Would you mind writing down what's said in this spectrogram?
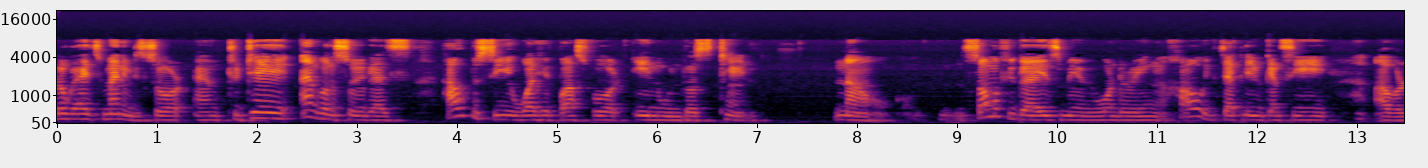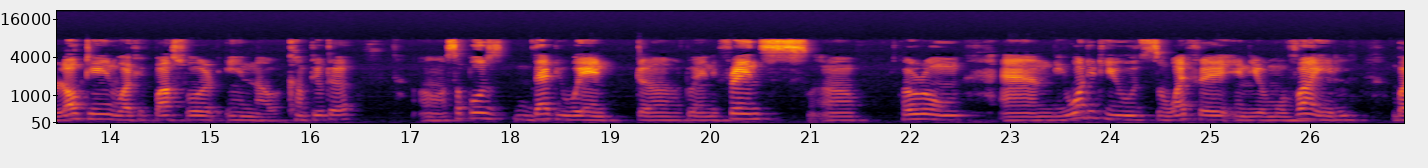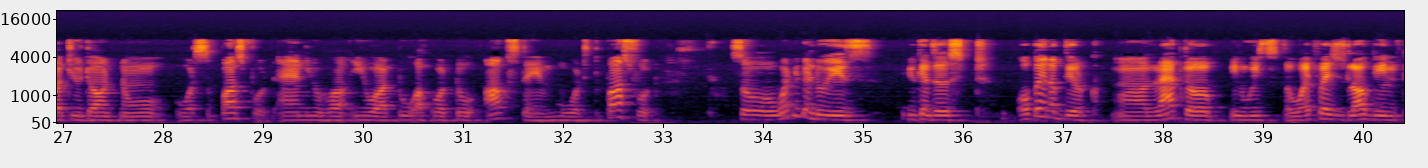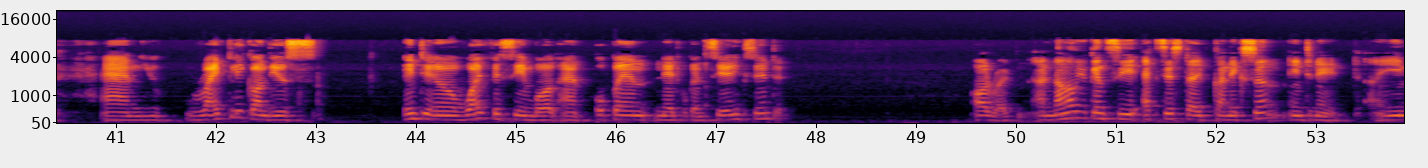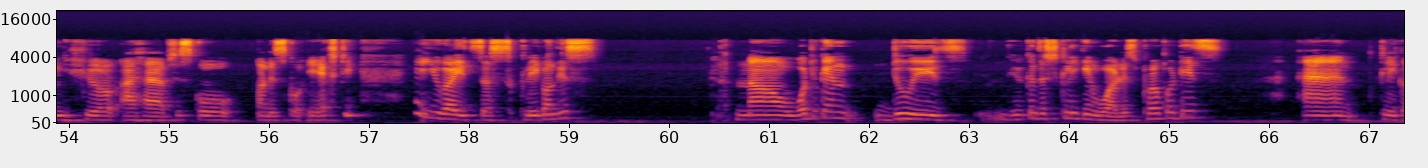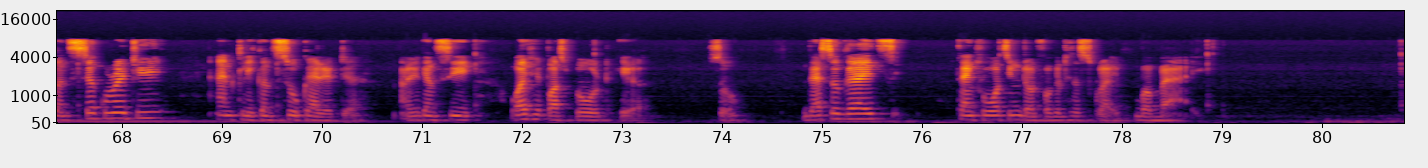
Hello guys, my name is Sor and today I'm gonna show you guys how to see Wi-Fi password in Windows 10. Now, some of you guys may be wondering how exactly you can see our logged in Wi-Fi password in our computer. Uh, suppose that you went uh, to any friend's uh, room and you wanted to use Wi-Fi in your mobile but you don't know what's the password and you are you are too awkward to ask them what's the password. So what you can do is you can just open up their uh, laptop in which the Wi-Fi is logged in and you right click on this into, uh, Wi-Fi symbol and open network and sharing center. Alright and now you can see access type connection internet in here I have Cisco underscore axt you guys just click on this. Now what you can do is you can just click in wireless properties and click on security and click on show character. Now you can see Wi-Fi passport here. So that's all guys. Thanks for watching. Don't forget to subscribe. Bye bye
